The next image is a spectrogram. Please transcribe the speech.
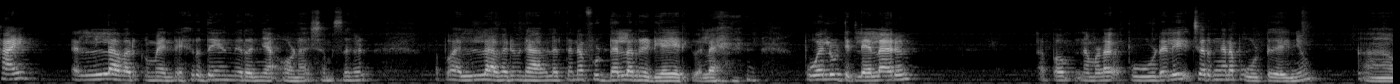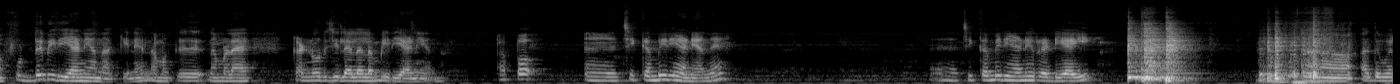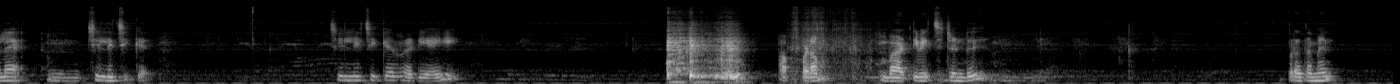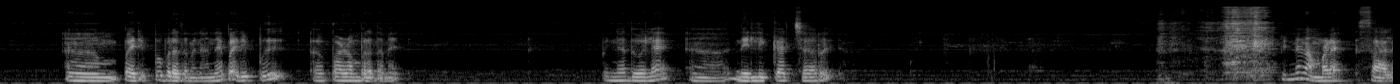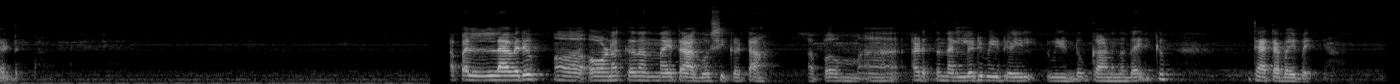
Hi. എല്ലാവർക്കും എന്റെ ഹൃദയം നിറഞ്ഞ ഓണാശംസകൾ. അപ്പോൾ എല്ലാവരും രാവിലെ തന്നെ ഫുഡെല്ലാം റെഡി ആയിരിക്കും അല്ലേ? പൂവെല്ലാം ഇട്ടിട്ടില്ലേ എല്ലാവരും? അപ്പം നമ്മളെ പൂടൽ ചെറുങ്ങനെ പൂട്ട് കഴിഞ്ഞു. ഫുഡ് ബിരിയാണിയാണ് ആക്കിനെ. നമുക്ക് നമ്മളെ കണ്ണൂർ ജില്ലയിലെല്ലാം ബിരിയാണിയാണ് അപ്പോൾ ചിക്കൻ ബിരിയാണിയാണേ ചിക്കൻ ബിരിയാണി റെഡിയായി അതുപോലെ ചില്ലി ചിക്കൻ. ചില്ലി ചിക്കൻ റെഡിയായി. പപ്പടം വാട്ടി വെച്ചിട്ടുണ്ട്. പ്രഥമൻ പരിപ്പ് പ്രഥമനാണ് പരിപ്പ് പഴം പ്രഥമൻ. പിന്നെ അതുപോലെ നെല്ലിക്ക അച്ചാറ്. പിന്നെ നമ്മുടെ സാലഡ്. അപ്പം എല്ലാവരും ഓണമൊക്കെ നന്നായിട്ട് ആഘോഷിക്കട്ടാ. അപ്പം അടുത്ത നല്ലൊരു വീഡിയോയിൽ വീണ്ടും കാണുന്നതായിരിക്കും. Tata bye bye.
